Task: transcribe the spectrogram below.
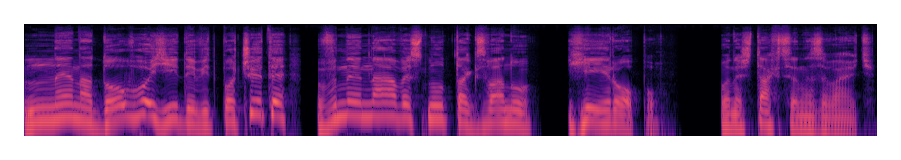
ненадовго їде відпочити в ненависну так звану Європу. Вони ж так це називають.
